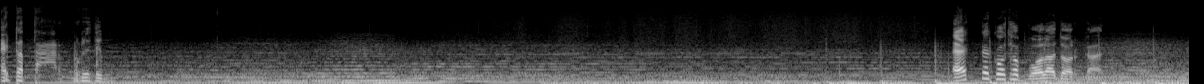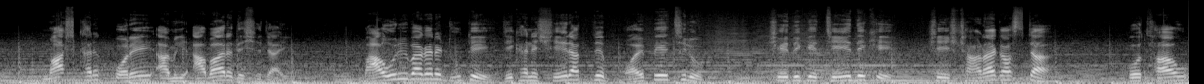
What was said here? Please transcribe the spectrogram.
একটা তার করে দেব। একটা কথা বলা দরকার। মাসখানেক পরে আমি আবার দেশে যাই। বাউরি বাগানে ঢুকে যেখানে সে রাত্রে ভয় পেয়েছিল, সেদিকে চেয়ে দেখে সেই সারা গাছটা কোথাও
